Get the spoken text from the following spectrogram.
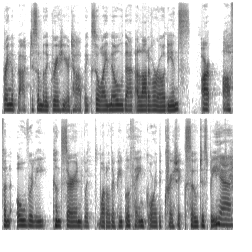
bring it back to some of the grittier topics. So I know that a lot of our audience are often overly concerned with what other people think or the critics, so to speak. Yeah.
